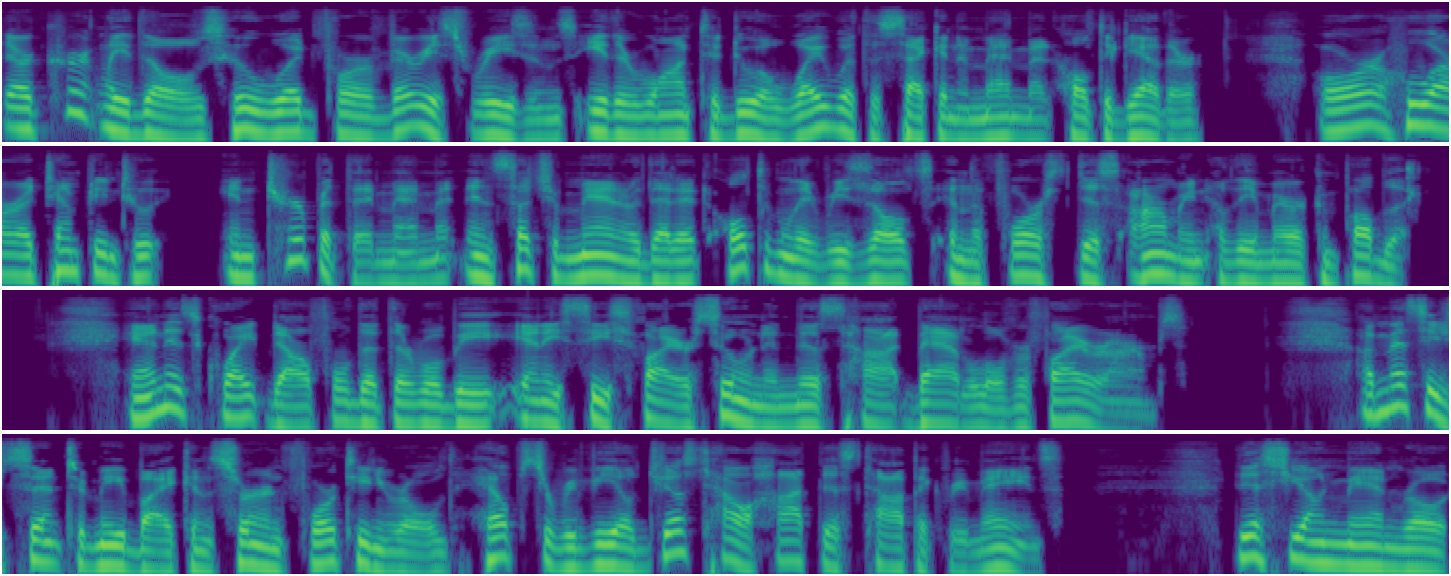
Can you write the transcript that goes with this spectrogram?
There are currently those who would, for various reasons, either want to do away with the Second Amendment altogether, or who are attempting to interpret the amendment in such a manner that it ultimately results in the forced disarming of the American public. And it's quite doubtful that there will be any ceasefire soon in this hot battle over firearms. A message sent to me by a concerned 14 year old helps to reveal just how hot this topic remains. This young man wrote,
